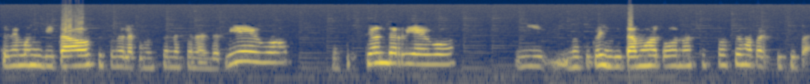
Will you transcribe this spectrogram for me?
tenemos invitados que son de la Comisión Nacional de Riego, gestión de riego, y nosotros invitamos a todos nuestros socios a participar.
